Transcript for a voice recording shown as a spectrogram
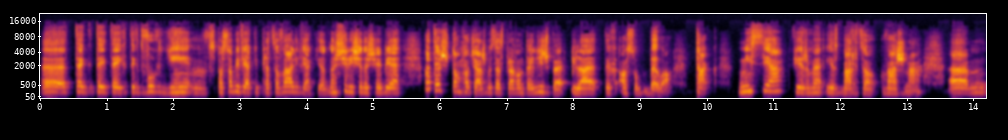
e, tej, tej, tej, tych dwóch dni, w sposobie, w jaki pracowali, w jaki odnosili się do siebie, a też tą chociażby za sprawą tej liczby, ile tych osób było. Tak, misja firmy jest bardzo ważna. Um,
